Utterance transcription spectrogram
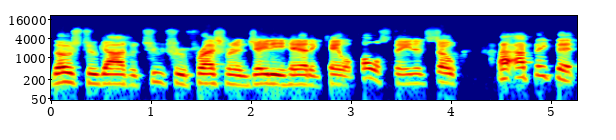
those two guys with two true freshmen and JD Head and Caleb Holstein. And so I, I think that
